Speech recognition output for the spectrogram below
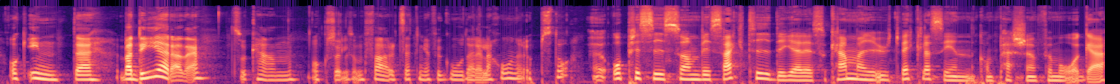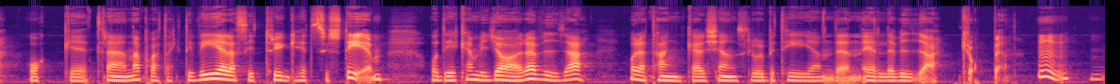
och inte värderade så kan också liksom förutsättningar för goda relationer uppstå. Och precis som vi sagt tidigare så kan man ju utveckla sin compassion-förmåga och eh, träna på att aktivera sitt trygghetssystem. Och det kan vi göra via våra tankar, känslor, beteenden eller via kroppen. Mm. Mm.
